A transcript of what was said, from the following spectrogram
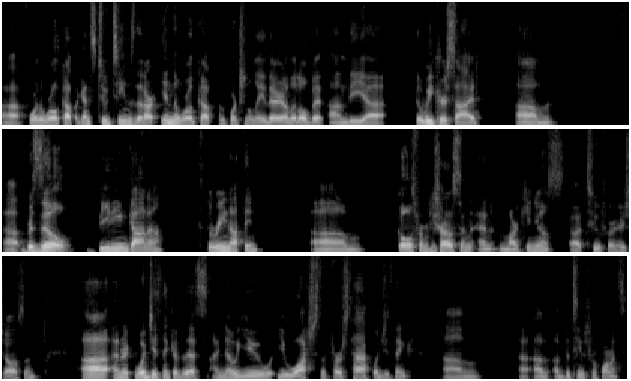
uh, for the World Cup against two teams that are in the World Cup. Unfortunately, they're a little bit on the uh, the weaker side. Um, uh, Brazil beating Ghana three nothing. Um, goals from Richarlison and Marquinhos, uh, two for Richarlison. Uh, Enrick, what do you think of this? I know you you watched the first half. What do you think um, uh, of, of the team's performance?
